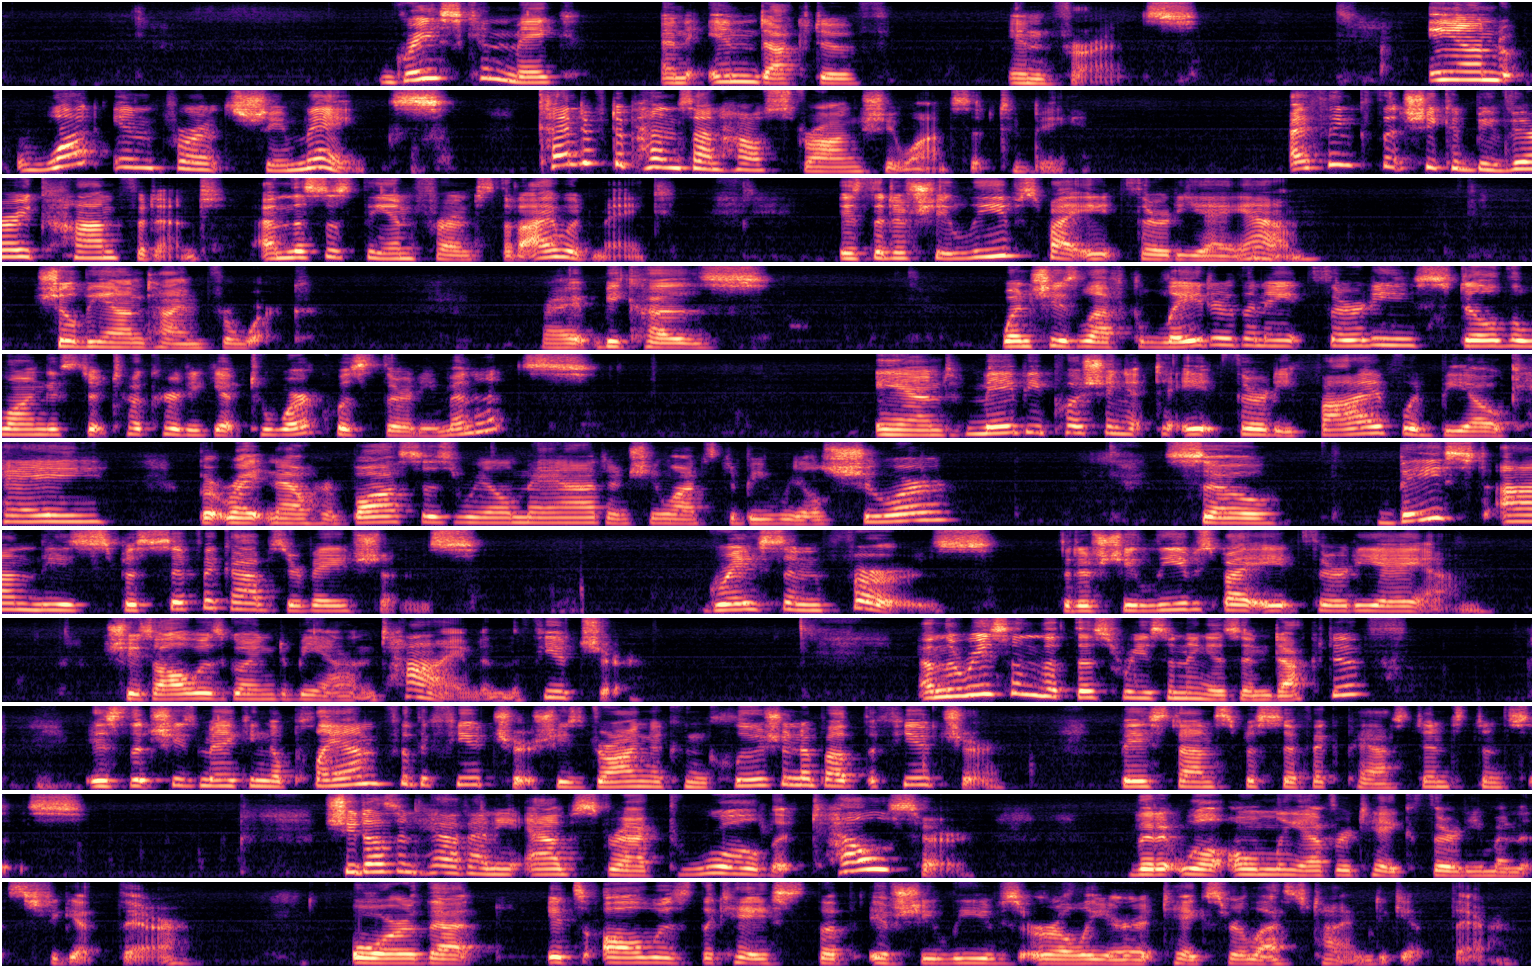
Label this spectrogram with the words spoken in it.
Grace can make an inductive inference. And what inference she makes kind of depends on how strong she wants it to be. I think that she could be very confident, and this is the inference that I would make, is that if she leaves by 8.30 a.m., she'll be on time for work, right? Because when she's left later than 8.30, still the longest it took her to get to work was 30 minutes. And maybe pushing it to 8.35 would be okay, but right now her boss is real mad and she wants to be real sure. So based on these specific observations, Grace infers that if she leaves by 8.30 a.m., she's always going to be on time in the future. And the reason that this reasoning is inductive is that she's making a plan for the future. She's drawing a conclusion about the future based on specific past instances. She doesn't have any abstract rule that tells her that it will only ever take 30 minutes to get there or that it's always the case that if she leaves earlier, it takes her less time to get there.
